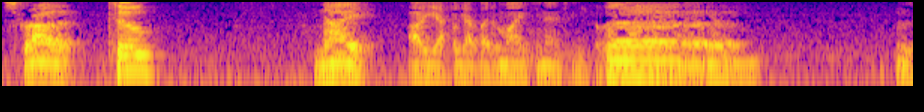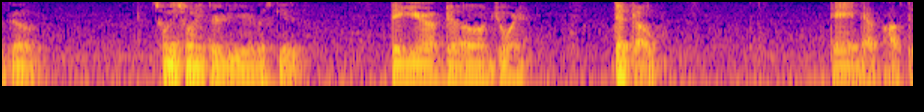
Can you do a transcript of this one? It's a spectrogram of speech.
scribe two. night. Oh yeah, I forgot about the mic and that. So you go. Uh, let's go. 2023 the year. Let's get it. the year of the um, Jordan. The GOAT. They ain't that about the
